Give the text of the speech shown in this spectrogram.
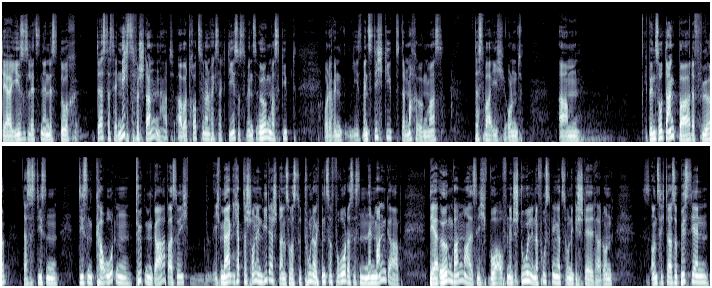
der Jesus letzten Endes durch das, dass er nichts verstanden hat, aber trotzdem einfach gesagt, Jesus, wenn es irgendwas gibt oder wenn es dich gibt, dann mach irgendwas. Das war ich und ähm, ich bin so dankbar dafür, dass es diesen diesen Chaoten-Typen gab. Also ich, ich merke, ich habe da schon einen Widerstand, sowas zu tun, aber ich bin so froh, dass es einen Mann gab, der irgendwann mal sich wo auf einen Stuhl in der Fußgängerzone gestellt hat und, und sich da so ein bisschen,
